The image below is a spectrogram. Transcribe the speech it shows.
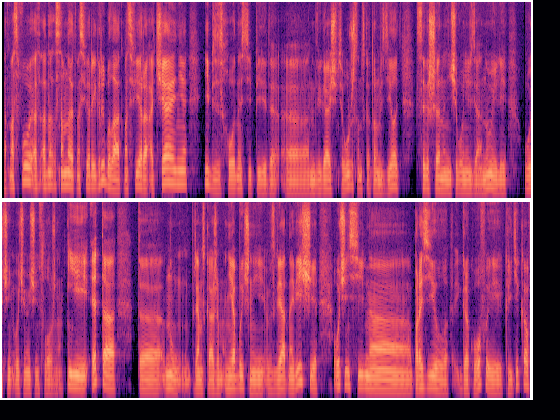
Атмосфера, основной атмосферой игры была атмосфера отчаяния и безысходности перед э, надвигающимся ужасом, с которым сделать совершенно ничего нельзя. Ну или очень-очень-очень сложно. И это Э, ну, прям скажем, необычный взгляд на вещи очень сильно поразил игроков и критиков.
